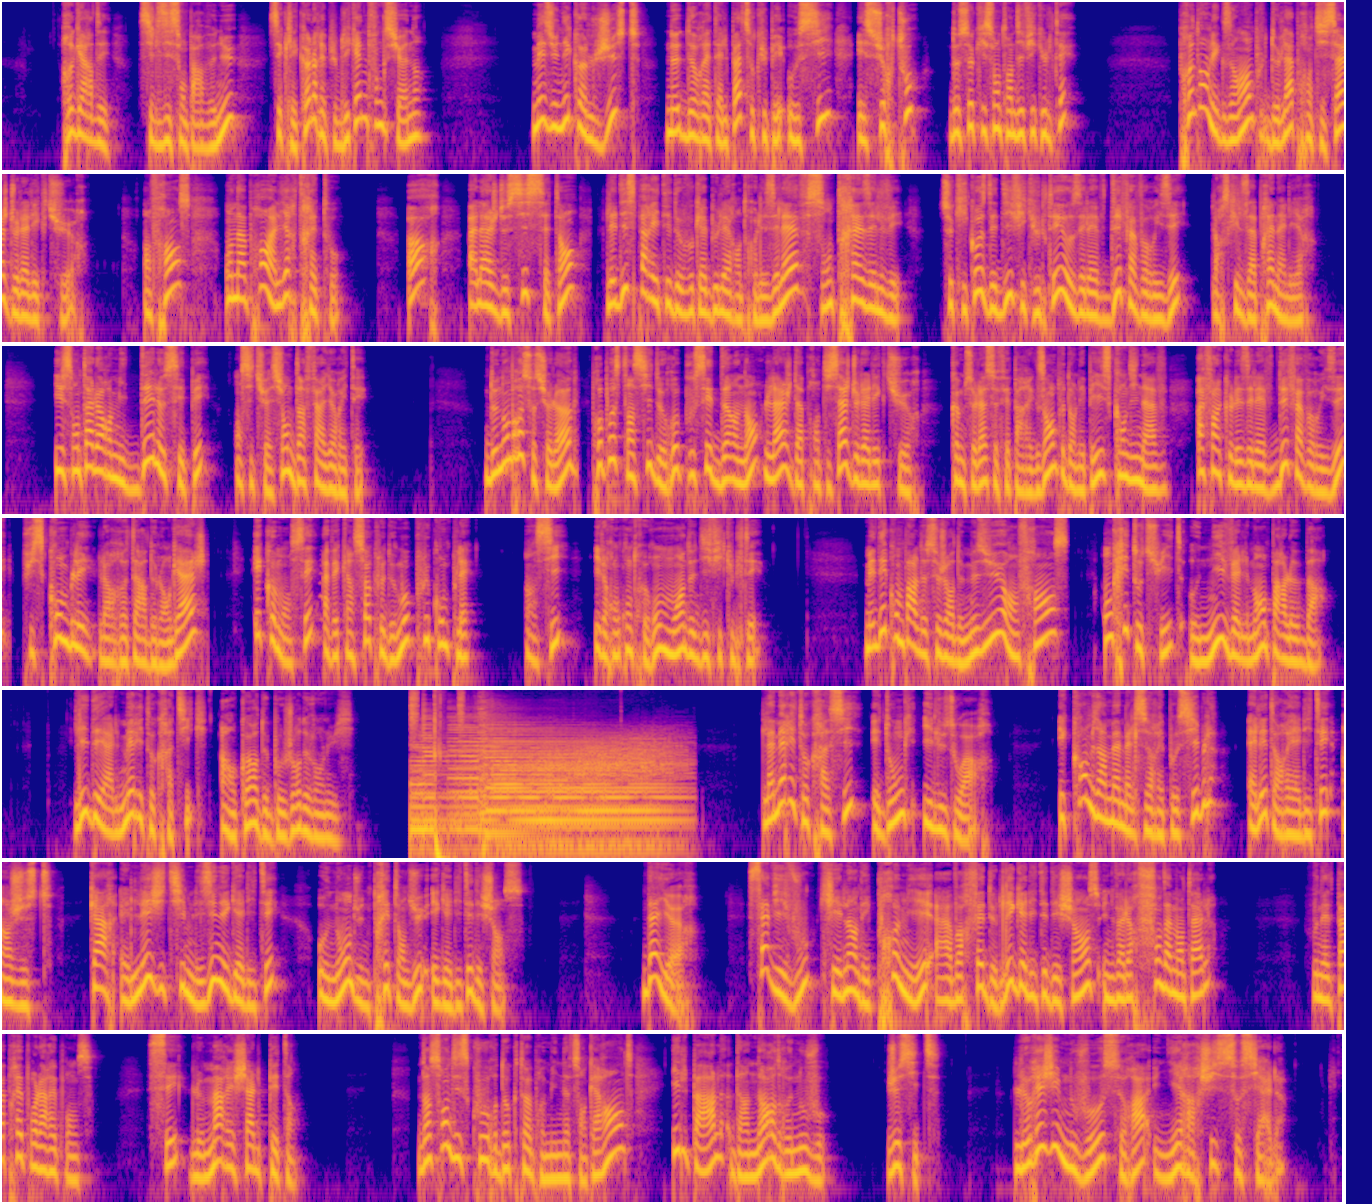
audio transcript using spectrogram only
Regardez, s'ils y sont parvenus, c'est que l'école républicaine fonctionne. Mais une école juste ne devrait-elle pas s'occuper aussi et surtout de ceux qui sont en difficulté? Prenons l'exemple de l'apprentissage de la lecture. En France, on apprend à lire très tôt. Or, à l'âge de 6-7 ans, les disparités de vocabulaire entre les élèves sont très élevées, ce qui cause des difficultés aux élèves défavorisés lorsqu'ils apprennent à lire. Ils sont alors mis dès le CP en situation d'infériorité. De nombreux sociologues proposent ainsi de repousser d'un an l'âge d'apprentissage de la lecture, comme cela se fait par exemple dans les pays scandinaves, afin que les élèves défavorisés puissent combler leur retard de langage et commencer avec un socle de mots plus complet. Ainsi, ils rencontreront moins de difficultés. Mais dès qu'on parle de ce genre de mesures en France, on crie tout de suite au nivellement par le bas. L'idéal méritocratique a encore de beaux jours devant lui. La méritocratie est donc illusoire. Et quand bien même elle serait possible, elle est en réalité injuste, car elle légitime les inégalités au nom d'une prétendue égalité des chances. D'ailleurs, saviez-vous qui est l'un des premiers à avoir fait de l'égalité des chances une valeur fondamentale? Vous n'êtes pas prêt pour la réponse. C'est le maréchal Pétain. Dans son discours d'octobre 1940, il parle d'un ordre nouveau. Je cite Le régime nouveau sera une hiérarchie sociale.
